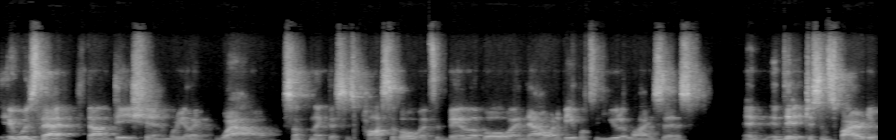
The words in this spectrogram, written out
it was that foundation where you're like, wow, something like this is possible, it's available, and now I want to be able to utilize this. And, and did it just inspire to,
